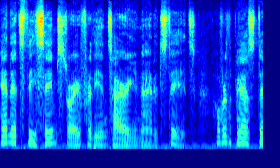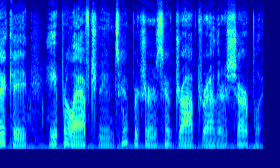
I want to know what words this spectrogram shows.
And it's the same story for the entire United States. Over the past decade, April afternoon temperatures have dropped rather sharply,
